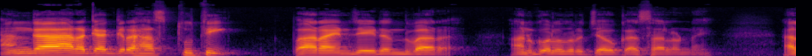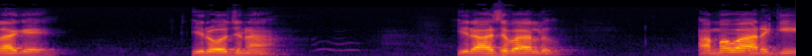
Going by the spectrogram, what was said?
అంగారక గ్రహ స్థుతి పారాయణ చేయడం ద్వారా అనుకూలత వచ్చే అవకాశాలు ఉన్నాయి అలాగే ఈ రోజున ఈ రాశి వాళ్ళు అమ్మవారికి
